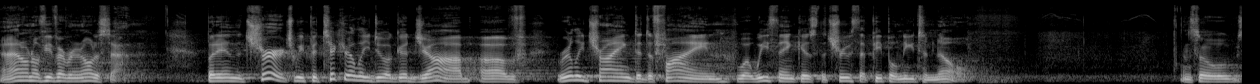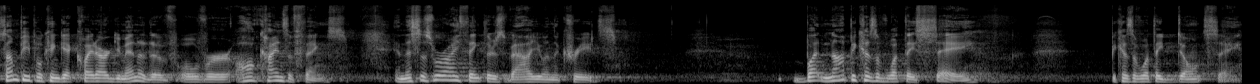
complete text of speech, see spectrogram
And I don't know if you've ever noticed that. But in the church, we particularly do a good job of really trying to define what we think is the truth that people need to know. And so some people can get quite argumentative over all kinds of things. And this is where I think there's value in the creeds. But not because of what they say, because of what they don't say.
